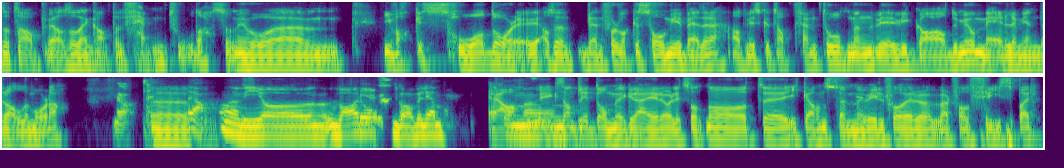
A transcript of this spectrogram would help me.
så taper vi altså den kampen 5-2, da, som jo eh, Vi var ikke så dårlige altså Brentford var ikke så mye bedre at vi skulle tapt 5-2, men vi, vi ga dem jo mer eller mindre alle måla. Ja. Uh, Ja, vi og var og ga vel igjen. Ja, som, eh, ikke sant? litt dommergreier og litt sånt. og At eh, ikke han Summerville får i hvert fall frispark.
